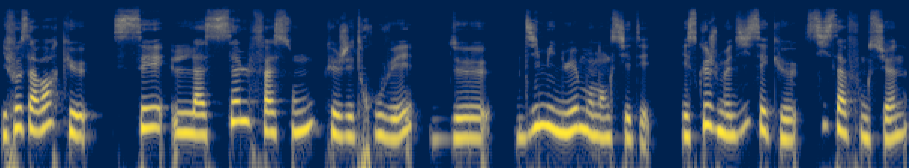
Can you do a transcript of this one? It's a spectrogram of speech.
il faut savoir que c'est la seule façon que j'ai trouvé de diminuer mon anxiété. Et ce que je me dis, c'est que si ça fonctionne,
